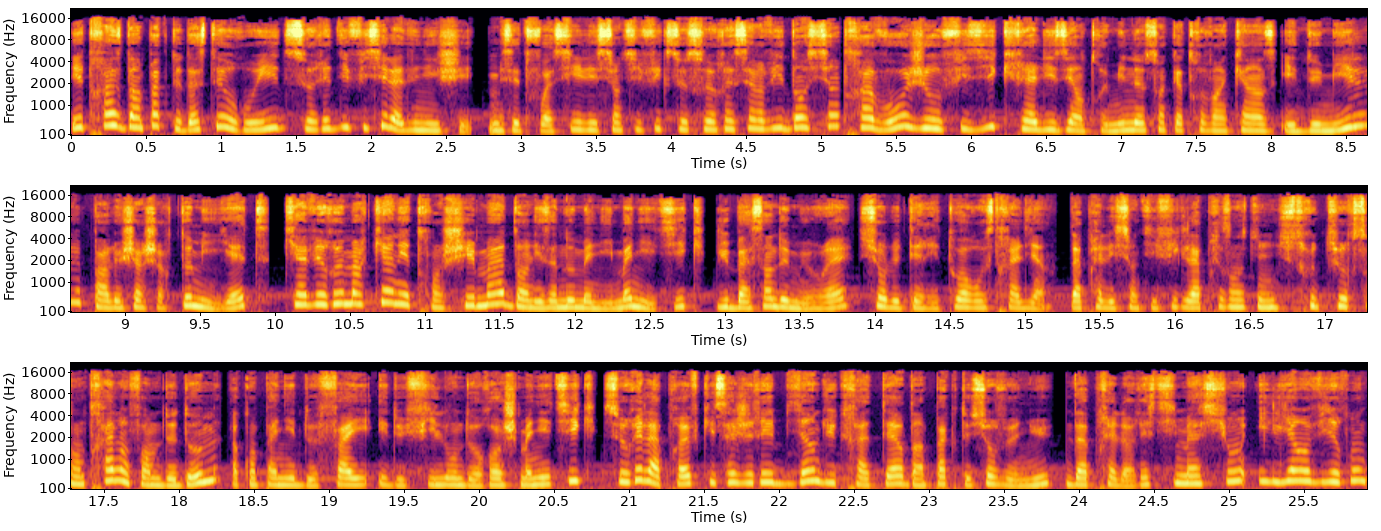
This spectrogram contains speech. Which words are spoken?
les traces d'impact d'astéroïdes seraient difficiles à dénicher. Mais cette fois-ci, les scientifiques se seraient servis d'anciens travaux géophysiques réalisés entre 1995 et 2000 par le chercheur Tommy Yett, qui avait remarqué un étrange schéma dans les anomalies magnétiques du bassin de Murray sur le territoire australien. D'après les scientifiques, la présence d'une structure centrale en forme de dôme, accompagnée de failles et de filons de roches magnétiques, serait la preuve qu'il s'agirait bien du cratère d'impact survenu. D'après leur estimation, il y a environ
